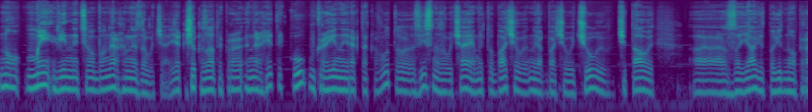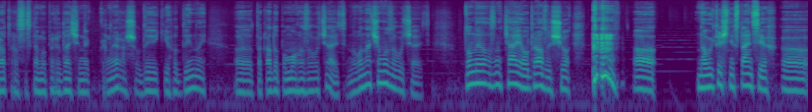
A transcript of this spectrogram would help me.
Ну, ми Вінницю обленерго не залучає. Якщо казати про енергетику України як такову, то звісно залучає. Ми то бачили, ну як бачили, чули, читали заяв відповідного оператора системи передачі Некорнера, що в деякі години е, така допомога залучається. Ну вона чому залучається? То не означає одразу, що е, на електричних станціях е,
